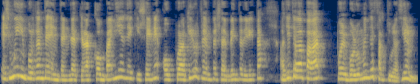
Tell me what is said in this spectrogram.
Es muy importante entender que la compañía de XN o cualquier otra empresa de venta directa a ti te va a pagar por el volumen de facturación.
